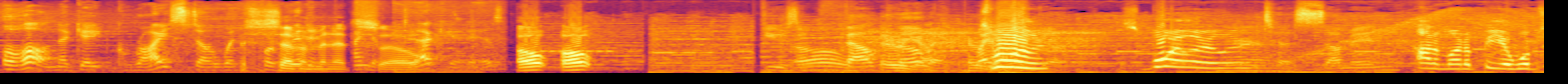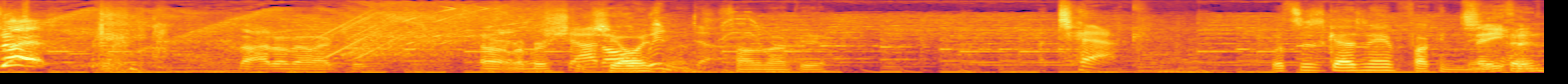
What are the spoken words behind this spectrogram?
Oh, I'll negate Grysta with It's forbidden seven minutes, kind of so- deck it is. Oh, oh. Using Oh, Falco there we go. and There we Wendigo Spoiler! Spoiler alert! to summon Onomatopoeia, what's that? no, I don't know actually. I don't remember. Shadow She always Winda. onomatopoeia. Attack. What's this guy's name? Fucking Nathan. Nathan.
